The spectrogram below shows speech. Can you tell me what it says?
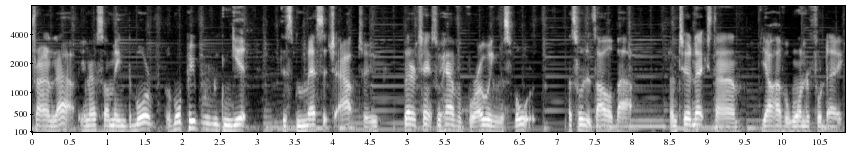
trying it out. You know, so I mean, the more the more people we can get this message out to, the better chance we have of growing the sport. That's what it's all about. Until next time, y'all have a wonderful day.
